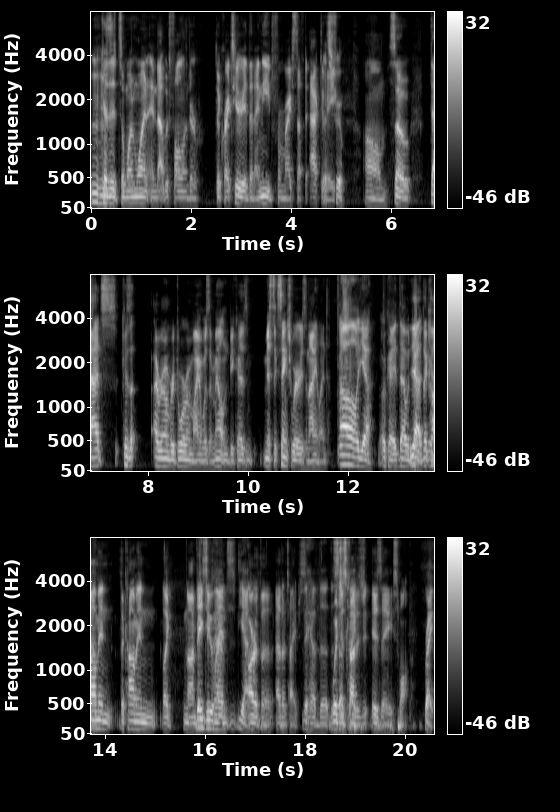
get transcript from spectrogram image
Mm-hmm. because it's a one one, and that would fall under the criteria that I need for my stuff to activate. That's true. Um, so that's because I remember Dwarven Mine was a mountain because Mystic Sanctuary is an island. Oh yeah. Okay, that would. Yeah, the common, the common like non-basic do have- yeah. are the other types. They have the, the which is cottage is a swamp. Right.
